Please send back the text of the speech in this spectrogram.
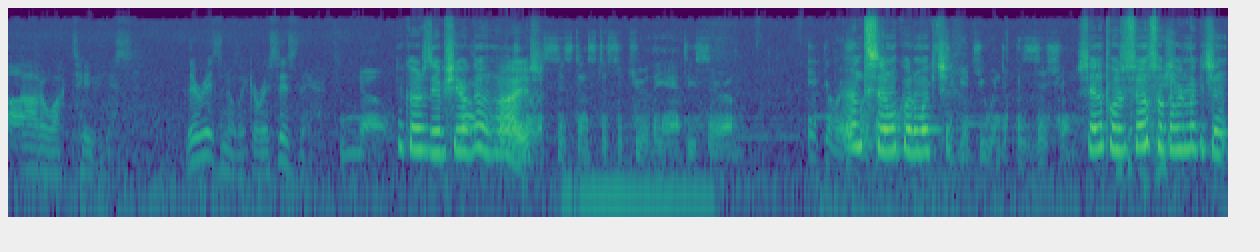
Otto. Otto Octavius. There is no Icarus, is there? No. Icarus diye bir şey yok değil mi? Hayır. No assistance to secure the anti-serum. Icarus Antiserumu korumak için. To get you into position. Seni pozisyona sokabilmek için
